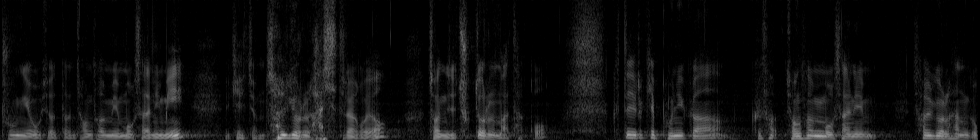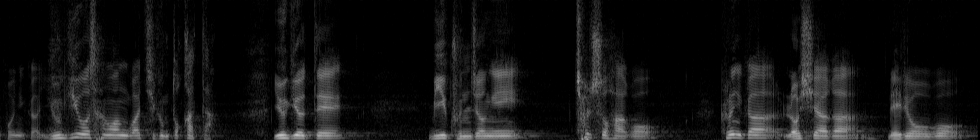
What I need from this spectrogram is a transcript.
부흥에 오셨던 정선민 목사님이 이렇게 좀 설교를 하시더라고요. 저는 이제 축도를 맡았고 그때 이렇게 보니까 그 정선민 목사님 설교를 하는 거 보니까 6.25 상황과 지금 똑같다. 6.25 때 미 군정이 철수하고 그러니까 러시아가 내려오고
